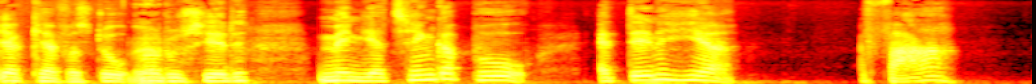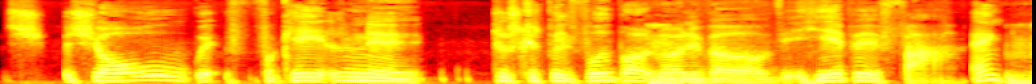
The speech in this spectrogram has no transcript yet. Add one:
jeg kan forstå, når du siger det. Men jeg tænker på, at denne her far, sj- sjove, øh, forkælende, du skal spille fodbold, mm. Oliver, og hæppe far, ikke? Mm.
